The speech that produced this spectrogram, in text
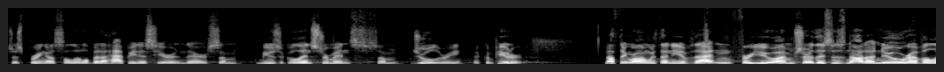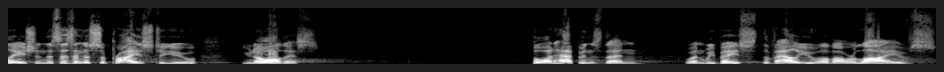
just bring us a little bit of happiness here and there some musical instruments, some jewelry, a computer. Nothing wrong with any of that. And for you, I'm sure this is not a new revelation. This isn't a surprise to you. You know all this. But what happens then when we base the value of our lives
